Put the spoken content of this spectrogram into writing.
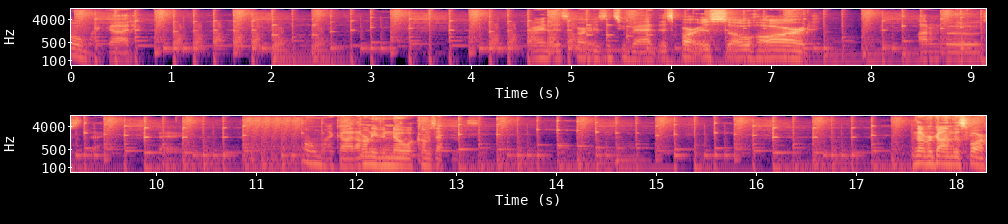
Oh my god. This part isn't too bad. This part is so hard. Bottom goes. Oh my god, I don't even know what comes after this. I've never gone this far.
